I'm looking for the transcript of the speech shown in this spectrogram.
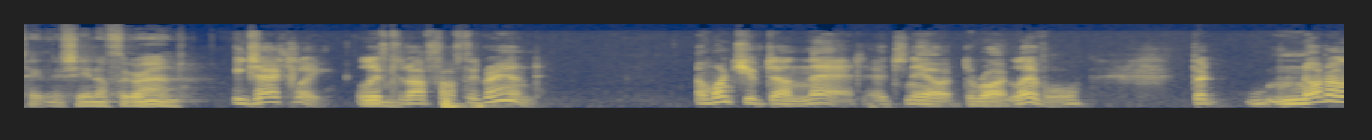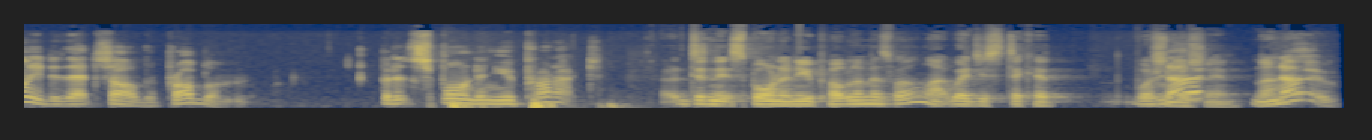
Take the machine off the ground. Exactly. Lift mm. it up off the ground. And once you've done that, it's now at the right level. But not only did that solve the problem, but it spawned a new product. Didn't it spawn a new problem as well? Like where'd you stick a washing no, machine? No, no,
